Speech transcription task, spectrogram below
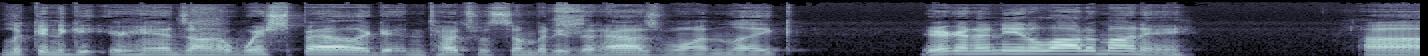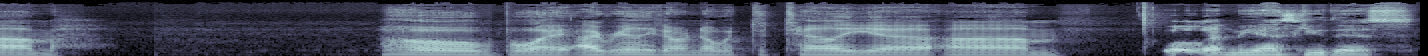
looking to get your hands on a wish spell or get in touch with somebody that has one, like, you're gonna need a lot of money. Um. Oh boy, I really don't know what to tell you. Um. Well, let me ask you this.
